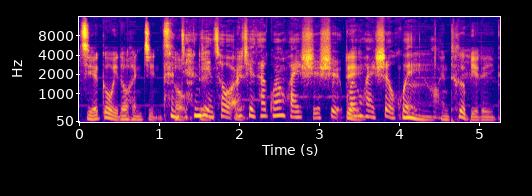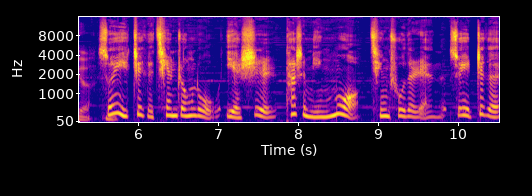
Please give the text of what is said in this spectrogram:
结构也都很紧凑，很很紧凑，而且他关怀时事，关怀社会，很特别的一个。所以这个千钟路也是。是，他是明末清初的人，所以这个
